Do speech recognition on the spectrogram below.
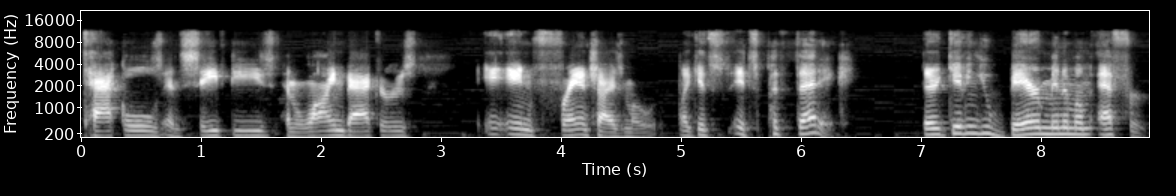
tackles and safeties and linebackers in, in franchise mode. Like, it's it's pathetic. They're giving you bare minimum effort.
